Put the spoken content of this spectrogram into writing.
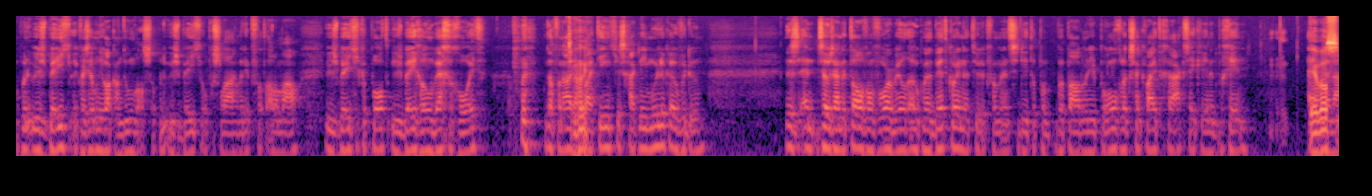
op een USB'tje, ik wist helemaal niet wat ik aan het doen was. Op een USB'tje opgeslagen, weet ik wat allemaal. USB'tje kapot, USB gewoon weggegooid. ik dacht van nou, die Oh paar tientjes ga ik niet moeilijk over doen. Dus, en zo zijn er tal van voorbeelden, ook met bitcoin natuurlijk, van mensen die het op een bepaalde manier per ongeluk zijn kwijtgeraakt, zeker in het begin. jij En was,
